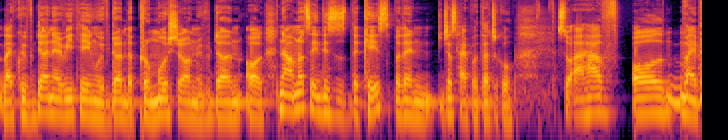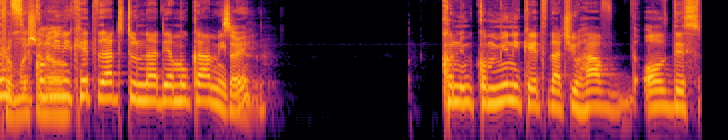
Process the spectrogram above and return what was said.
Like we've done everything, we've done the promotion, we've done all. Now I'm not saying this is the case, but then just hypothetical. So I have all my Then promotional. communicate that to nadia mukami Sorry? then. Con- communicate that you have all this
